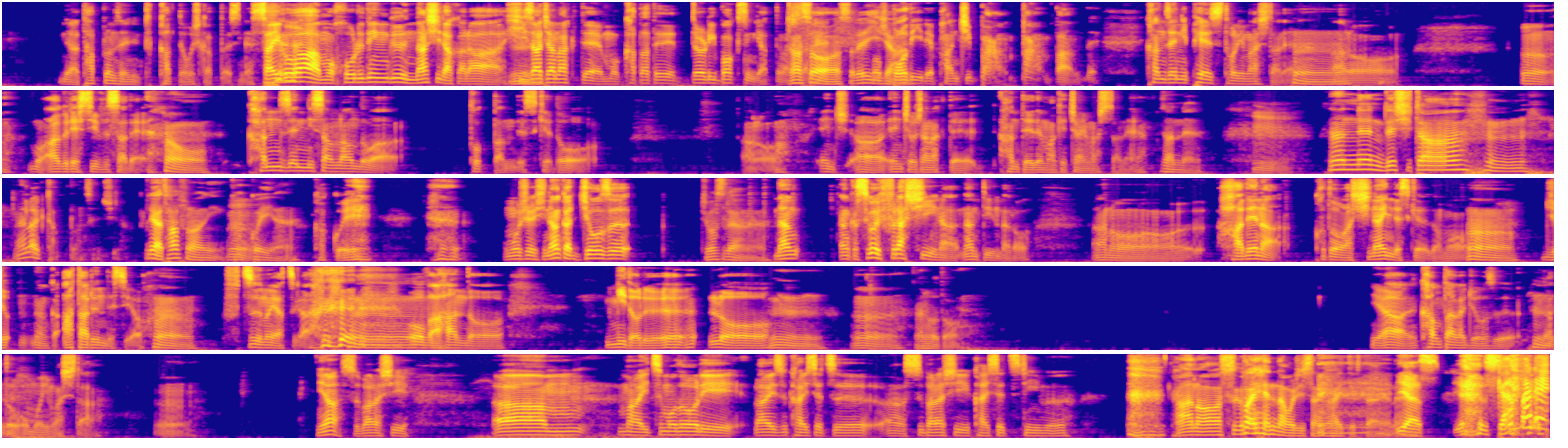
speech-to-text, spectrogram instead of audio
いや、タップロン選手に勝ってほしかったですね。最後はもうホールディングなしだから、膝じゃなくて、もう片手でダーティーボクシングやってましたね。あ、そう、それいいじゃん。ボディでパンチ、バン、バン、バンで。完全にペース取りましたね。うんあの、うん、もうアグレッシブさで。うん完全に3ラウンドは取ったんですけど、あの、延長あ延長じゃなくて判定で負けちゃいましたね。残念。うん。残念でした。うん。I like タップラン選手。いや、タフなのにかっこいいね。かっこいい。面白いし、なんか上手。上手だよね。なんなんかすごいフラッシーな、なんて言うんだろう。あのー派手なことはしないんですけれども、うん。じょなんか当たるんですよ。うん。普通のやつが。ん オーバーハンド、ミドル、ロー。うん。うん。なるほど。いやー、カウンターが上手だと思いました。うん。いや、素晴らしい。あーんまあ、いつも通り、ライズ解説、あ素晴らしい解説チーム。あの、すごい変なおじさんが入ってきたよね。Yes, yes. 頑張れ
